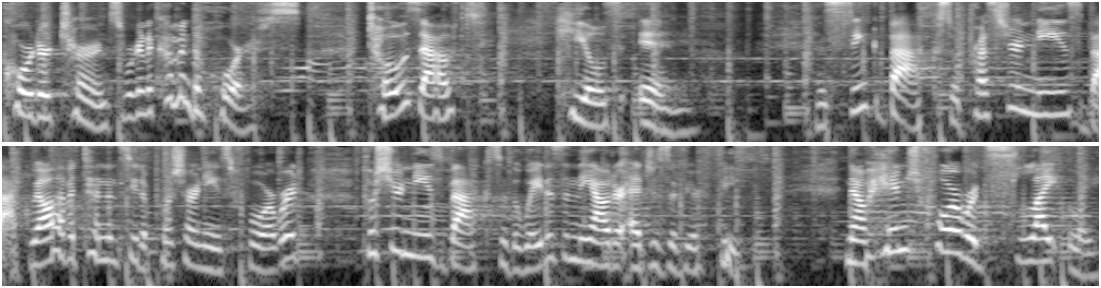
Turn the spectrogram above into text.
quarter turn. So we're gonna come into horse. Toes out, heels in. And sink back. So press your knees back. We all have a tendency to push our knees forward. Push your knees back so the weight is in the outer edges of your feet. Now hinge forward slightly.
